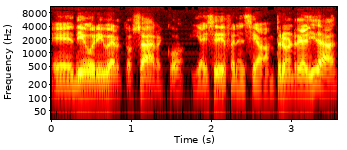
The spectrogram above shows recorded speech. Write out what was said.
Diego Heriberto Sarco, y ahí se diferenciaban. Pero en realidad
